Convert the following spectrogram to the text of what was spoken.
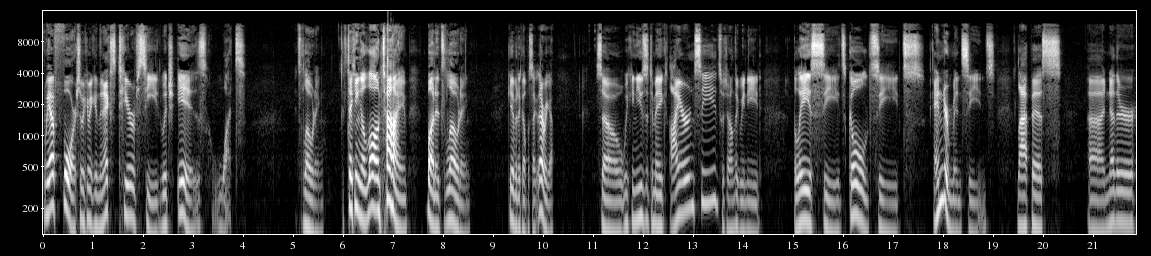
We have four, so we can make the next tier of seed, which is what? It's loading. It's taking a long time, but it's loading. Give it a couple seconds. There we go. So we can use it to make iron seeds, which I don't think we need. Blaze seeds, gold seeds, enderman seeds, lapis, uh, nether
